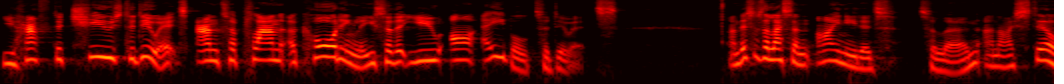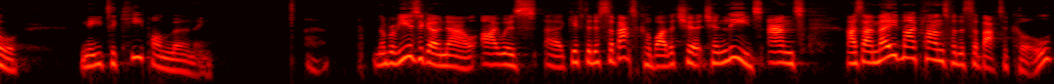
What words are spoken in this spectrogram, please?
You have to choose to do it and to plan accordingly so that you are able to do it. And this is a lesson I needed to learn, and I still need to keep on learning. Uh, a number of years ago now, I was uh, gifted a sabbatical by the church in Leeds, and as I made my plans for the sabbatical,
